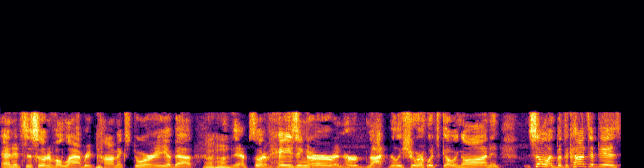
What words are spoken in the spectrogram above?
And it's a sort of elaborate comic story about Uh-huh. them sort of hazing her and her not really sure what's going on and so on. But the concept is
